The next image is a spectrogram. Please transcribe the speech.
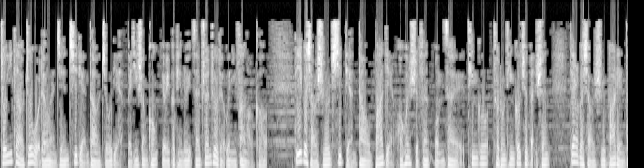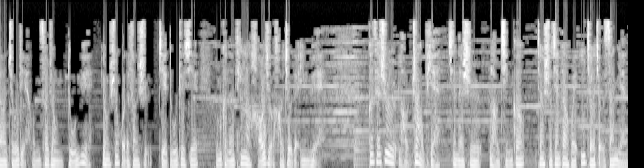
周一到周五的晚间七点到九点，北京上空有一个频率在专注的为您放老歌。第一个小时七点到八点，黄昏时分，我们在听歌，侧重听歌曲本身。第二个小时八点到九点，我们侧重读乐，用生活的方式解读这些我们可能听了好久好久的音乐。刚才是老照片，现在是老情歌，将时间倒回一九九三年，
